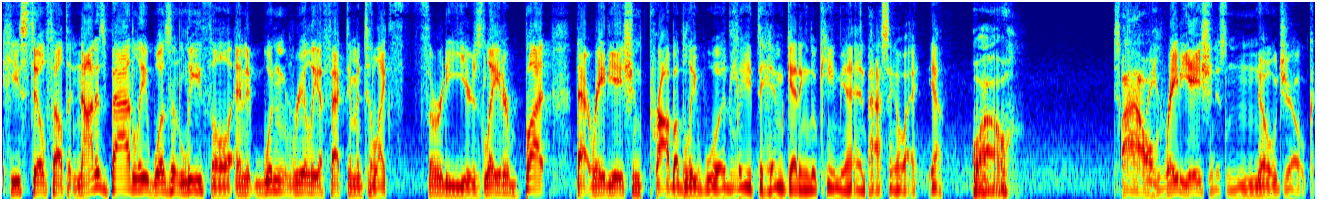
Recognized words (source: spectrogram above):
He still felt it. Not as badly, wasn't lethal, and it wouldn't really affect him until like 30 years later, but that radiation probably would lead to him getting leukemia and passing away. Yeah. Wow. Wow. Radiation is no joke.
